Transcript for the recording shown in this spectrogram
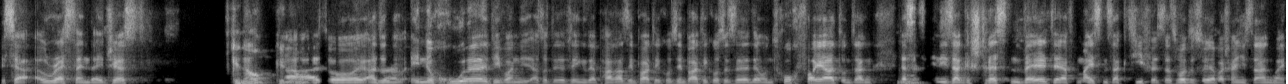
ist ja Rest and Digest. Genau, genau. Also, also in Ruhe, wir wollen, also deswegen der Parasympathikus, Sympathikus ist der, der uns hochfeuert und sagen, mhm. das ist in dieser gestressten Welt, der meistens aktiv ist. Das wolltest du ja wahrscheinlich sagen, weil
